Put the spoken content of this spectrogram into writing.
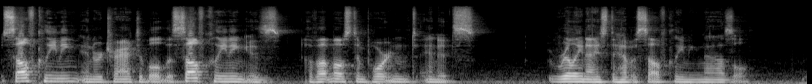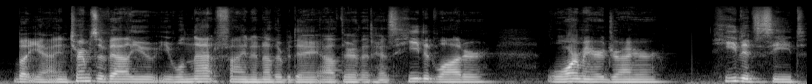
self cleaning and retractable. The self cleaning is of utmost importance, and it's really nice to have a self cleaning nozzle. But yeah, in terms of value, you will not find another bidet out there that has heated water, warm air dryer, heated seat,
